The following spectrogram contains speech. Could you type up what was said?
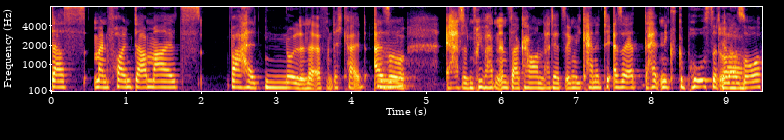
dass mein Freund damals war halt null in der Öffentlichkeit. Also er hatte einen privaten Insta-Account, hat jetzt irgendwie keine, also er hat halt nichts gepostet Ja. oder so.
